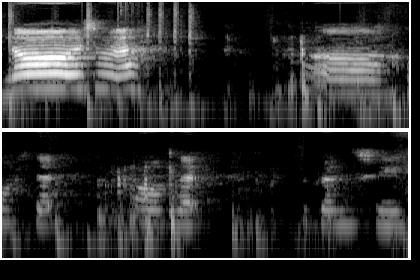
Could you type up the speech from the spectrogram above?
No, it's not. Oh, what's that? What was that? I can't see.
